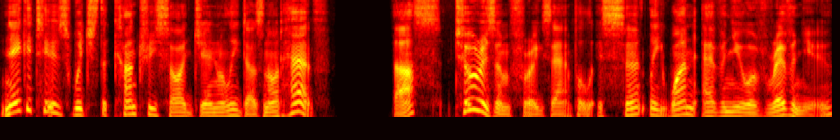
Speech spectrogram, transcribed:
negatives which the countryside generally does not have. Thus, tourism, for example, is certainly one avenue of revenue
